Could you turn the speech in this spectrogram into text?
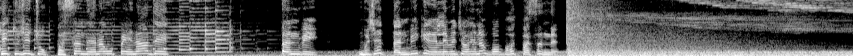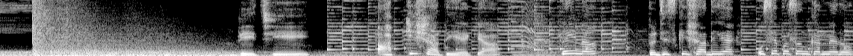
देख तुझे जो पसंद है ना, वो पहना दे। तन्वी, मुझे तन्वी के गले में जो है ना, वो बहुत पसंद है। बेजी, आपकी शादी है क्या? नहीं ना? तो जिसकी शादी है, उसे पसंद करने दो।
